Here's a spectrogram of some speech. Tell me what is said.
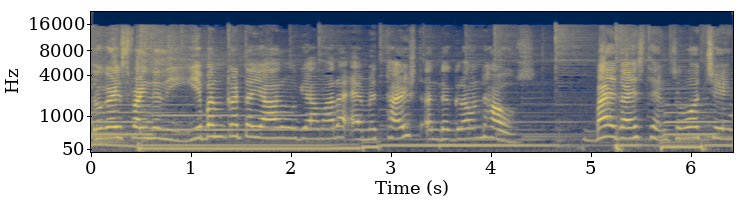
तो गाइज़ फाइनली ये बनकर तैयार हो गया हमारा amethyst underground house bye guys thanks for watching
